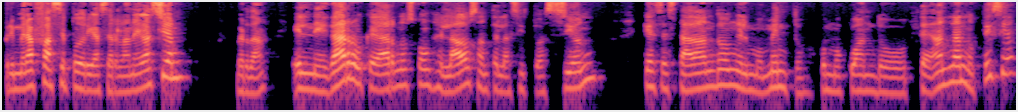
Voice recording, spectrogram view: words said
primera fase podría ser la negación, ¿verdad? El negar o quedarnos congelados ante la situación que se está dando en el momento, como cuando te dan la noticia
